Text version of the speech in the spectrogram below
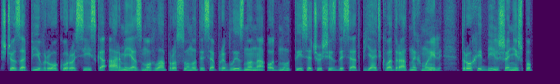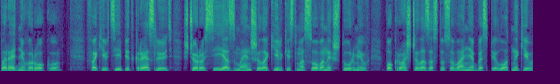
що за півроку російська армія змогла просунутися приблизно на 1065 квадратних миль, трохи більше, ніж попереднього року. Фахівці підкреслюють, що Росія зменшила кількість масованих штурмів, покращила застосування безпілотників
